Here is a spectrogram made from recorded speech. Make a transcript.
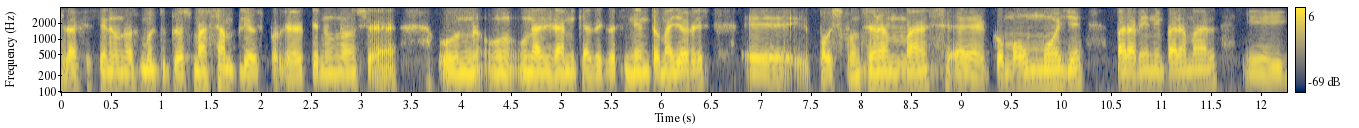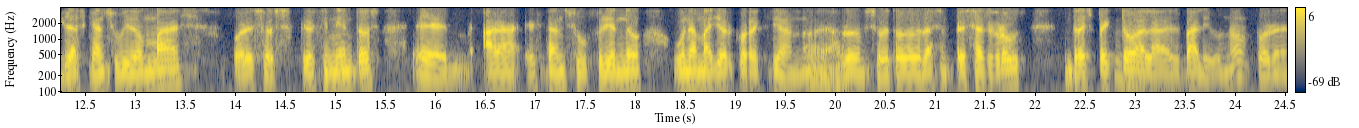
las que tienen unos múltiplos más amplios porque tienen unos eh, un, unas dinámicas de crecimiento mayores eh, pues funcionan más eh, como un muelle para bien y para mal y las que han subido más por esos crecimientos eh, ahora están sufriendo una mayor corrección. ¿no? Hablo sobre todo de las empresas growth respecto a las value, ¿no? por, eh,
